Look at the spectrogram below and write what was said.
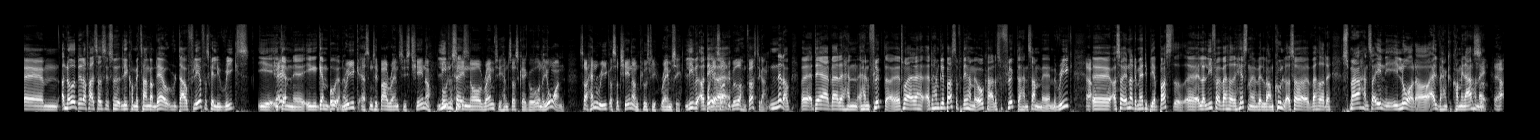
Øhm, og noget af det, der faktisk også lige kom i tanke om, det er jo, der er jo flere forskellige reeks i, Ja, ja. igennem, øh, igennem bøgerne. Reek er sådan set bare Ramseys tjener. Lige Undtagen, præcis. når Ramsey han så skal gå under jorden, så er han Reek, og så tjener han pludselig Ramsey. Lige, og Og det, det er sådan, vi møder ham første gang. Netop. Det er, at hvad det, han, han flygter. Jeg tror, at, at han bliver bustet for det her med Oakheart, og så flygter han sammen med, med Reek. Ja. Øh, og så ender det med, at de bliver bustet. Øh, eller lige før, hvad hedder det, hestene vælter om kul, og så, hvad hedder det, smører han sig ind i, i lort og alt, hvad han kan komme i nærheden så, af. ja, og,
